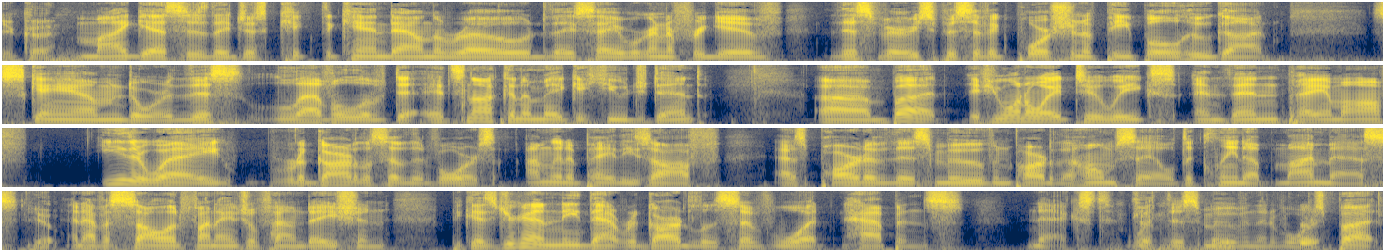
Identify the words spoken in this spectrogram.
Okay. My guess is they just kick the can down the road. They say we're going to forgive this very specific portion of people who got scammed or this level of debt. It's not going to make a huge dent. Uh, but if you want to wait two weeks and then pay them off, either way, regardless of the divorce, I'm going to pay these off as part of this move and part of the home sale to clean up my mess Yep. and have a solid financial foundation because you're going to need that regardless of what happens next with this move and the divorce. But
